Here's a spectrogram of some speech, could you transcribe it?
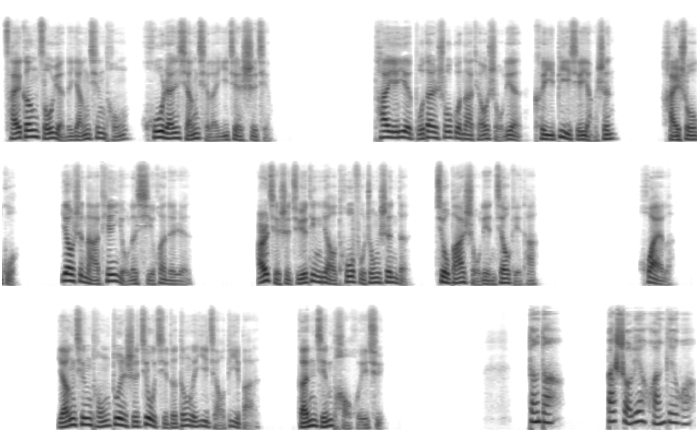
才刚走远的杨青桐忽然想起来一件事情：他爷爷不但说过那条手链可以辟邪养身，还说过，要是哪天有了喜欢的人。而且是决定要托付终身的，就把手链交给他。坏了！杨青铜顿时就气得蹬了一脚地板，赶紧跑回去。等等，把手链还给我，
